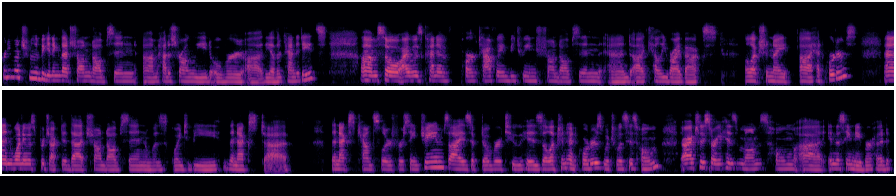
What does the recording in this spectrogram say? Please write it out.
pretty much from the beginning that Shawn Dobson um, had a strong lead over uh, the other candidates. Um, so I was kind of parked halfway in between Shawn Dobson and uh, Kelly Ryback's election night uh, headquarters. And when it was projected that Shawn Dobson was going to be the next uh, the next counselor for St. James, I zipped over to his election headquarters, which was his home, or actually, sorry, his mom's home uh, in the same neighborhood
